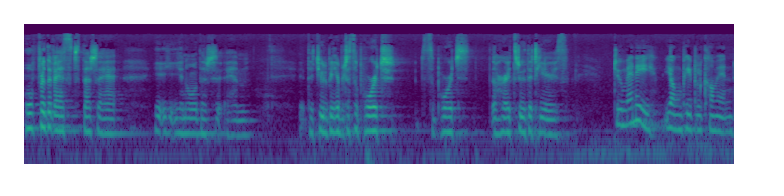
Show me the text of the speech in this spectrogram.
hope for the best that uh, you, you, know that um, that you'll be able to support support her through the tears. Do many young people come in?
